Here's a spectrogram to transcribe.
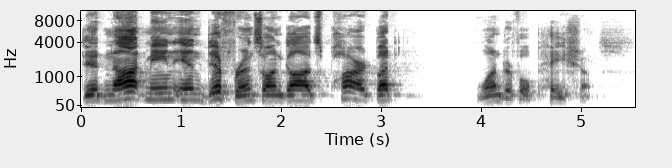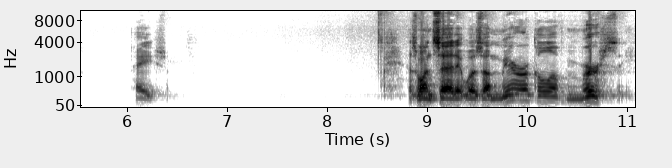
did not mean indifference on God's part, but wonderful patience. Patience. As one said, it was a miracle of mercy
